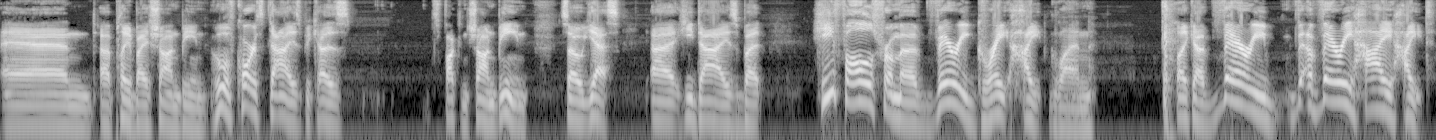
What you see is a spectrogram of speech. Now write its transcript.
and uh, played by Sean Bean, who of course dies because it's fucking Sean Bean. So yes, uh, he dies, but he falls from a very great height, Glenn, like a very a very high height.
